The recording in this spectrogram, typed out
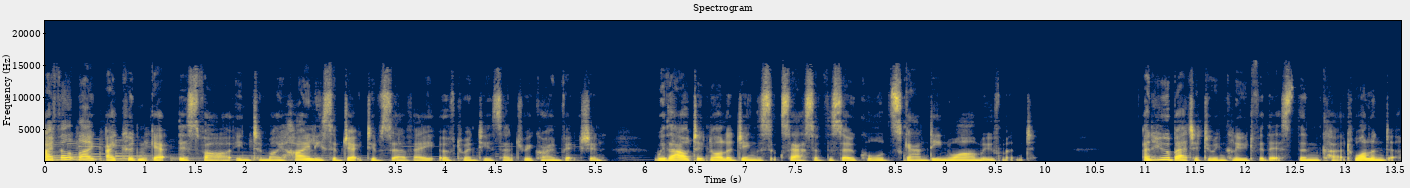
I felt like I couldn't get this far into my highly subjective survey of 20th century crime fiction without acknowledging the success of the so called Scandi Noir movement. And who better to include for this than Kurt Wallander,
